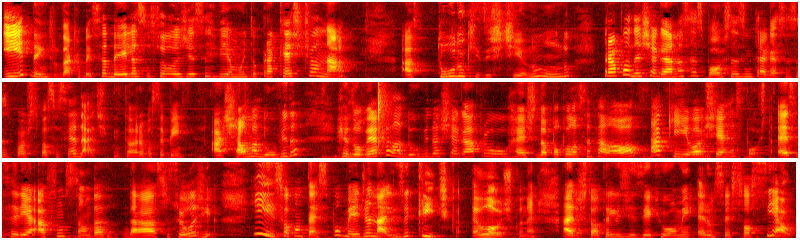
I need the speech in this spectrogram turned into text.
E dentro da cabeça dele, a sociologia servia muito para questionar a tudo que existia no mundo para poder chegar nas respostas e entregar essas respostas para a sociedade. Então era você pensar, achar uma dúvida, resolver aquela dúvida, chegar para o resto da população e falar, ó, oh, aqui, eu achei a resposta. Essa seria a função da, da sociologia. E isso acontece por meio de análise crítica, é lógico, né? Aristóteles dizia que o homem era um ser social.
